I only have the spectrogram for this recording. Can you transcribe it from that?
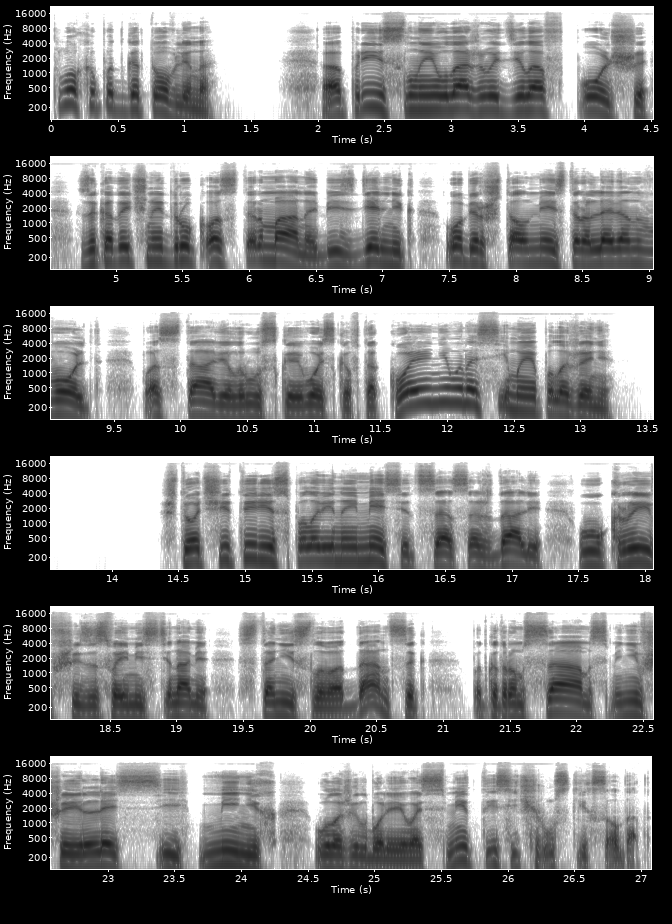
плохо подготовлено, присланный улаживать дела в Польше, закадычный друг Остермана, бездельник обершталмейстер Левенвольд, поставил русское войско в такое невыносимое положение, что четыре с половиной месяца осаждали, укрывший за своими стенами Станислава Данцик, под которым сам, сменивший Лесси Миних, уложил более восьми тысяч русских солдат.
